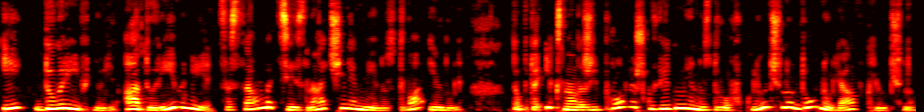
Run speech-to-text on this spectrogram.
і дорівнює. А дорівнює це саме ці значення мінус 2 і 0. Тобто х належить проміжку від мінус 2 включно до 0 включно.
